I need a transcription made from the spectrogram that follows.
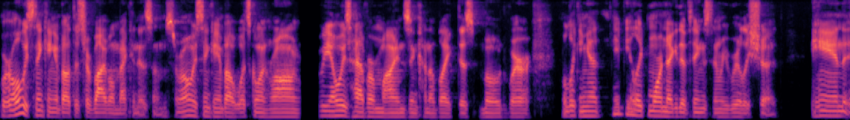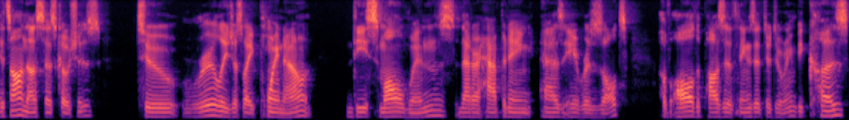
we're always thinking about the survival mechanisms. We're always thinking about what's going wrong. We always have our minds in kind of like this mode where we're looking at maybe like more negative things than we really should. And it's on us as coaches to really just like point out these small wins that are happening as a result of all the positive things that they're doing because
